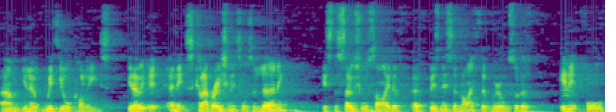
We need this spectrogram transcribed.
um, you know, with your colleagues. You know, it, and it's collaboration. It's also learning. It's the social side of, of business and life that we're all sort of in it for.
